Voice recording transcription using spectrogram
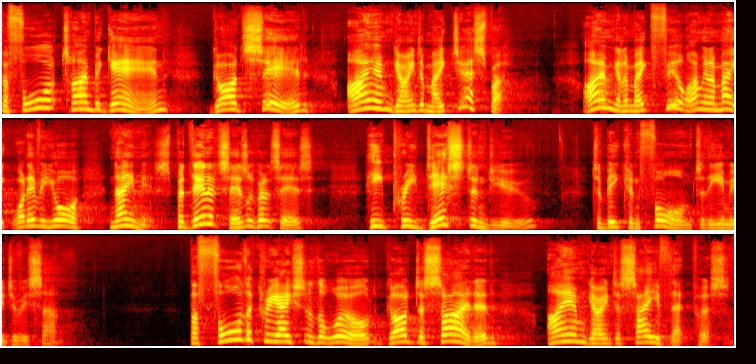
Before time began, God said, I am going to make Jasper. I am going to make Phil. I'm going to make whatever your name is. But then it says, look what it says, He predestined you to be conformed to the image of His Son. Before the creation of the world, God decided, I am going to save that person.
